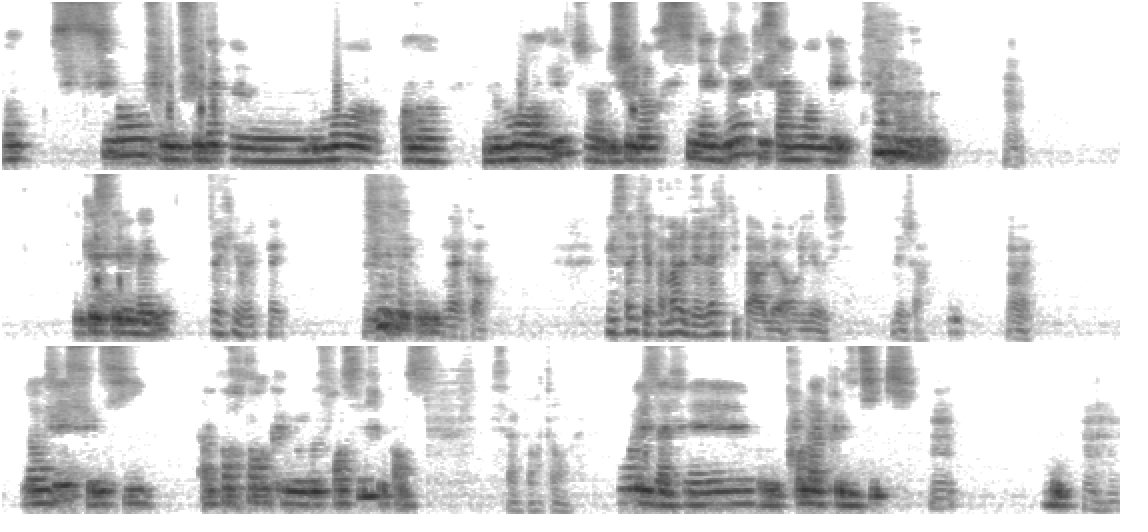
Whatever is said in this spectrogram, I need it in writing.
Donc, souvent, je, je donne euh, le, mot en, le mot anglais, je, je leur signale bien que c'est un mot anglais. Et que c'est le même. D'accord. Oui, c'est vrai qu'il y a pas mal d'élèves qui parlent anglais aussi, déjà. L'anglais, c'est aussi important que le français, je pense. C'est important. Pour les affaires, euh, pour la politique. Mhm. Mhm.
